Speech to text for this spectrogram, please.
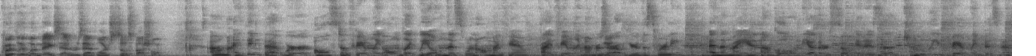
quickly, what makes Edwards Apple Orchard so special? Um, I think that we're all still family owned. Like we own this one. All my fam- five family members Yeah. are out here this morning, and then my aunt and uncle own the others. So it is a truly family business.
